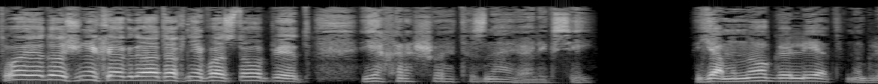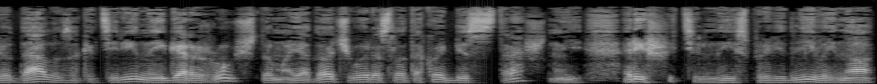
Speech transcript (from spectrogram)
Твоя дочь никогда так не поступит. Я хорошо это знаю, Алексей. Я много лет наблюдала за Катериной и горжусь, что моя дочь выросла такой бесстрашной, решительной и справедливой, но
